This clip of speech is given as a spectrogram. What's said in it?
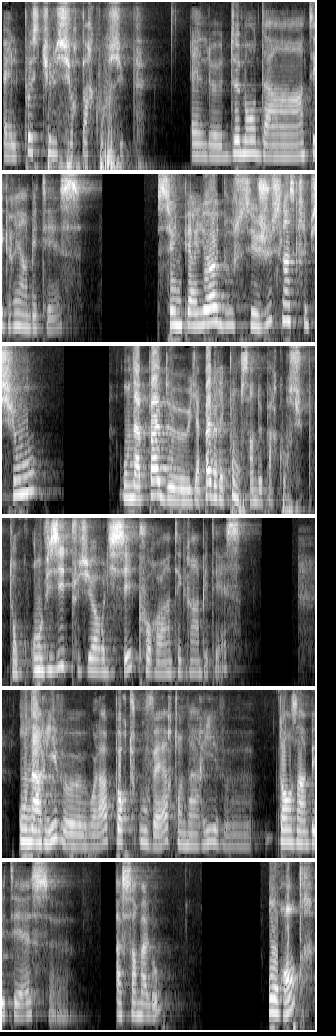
elle postule sur Parcoursup, elle demande à intégrer un BTS c'est une période où c'est juste l'inscription. On n'a pas de, il n'y a pas de réponse hein, de parcoursup. Donc on visite plusieurs lycées pour euh, intégrer un BTS. On arrive, euh, voilà, porte ouverte, on arrive euh, dans un BTS à Saint-Malo. On rentre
